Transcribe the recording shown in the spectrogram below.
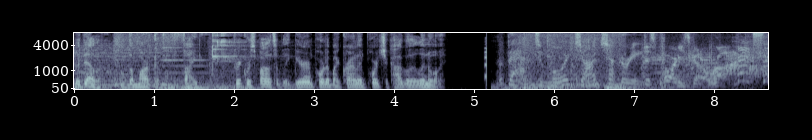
Modelo, the mark of a fighter. Drink responsibly. Beer imported by Crown Imports Chicago, Illinois. Back to more John Chuckery. This party's gonna rock. Make some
